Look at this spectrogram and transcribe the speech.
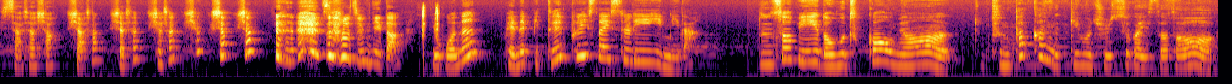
샤샤샥 샤샥 샤샥 샤샥 샥샥 샥 쓸어줍니다. 이거는 베네피트의 Precisely입니다. 눈썹이 너무 두꺼우면 좀 둔탁한 느낌을 줄 수가 있어서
